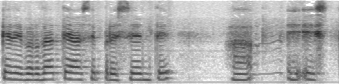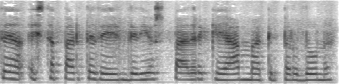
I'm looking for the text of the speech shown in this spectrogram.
que de verdad te hace presente a esta, esta parte de, de Dios Padre que ama, que perdona.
